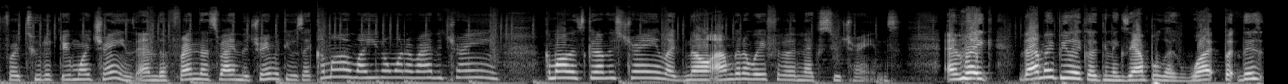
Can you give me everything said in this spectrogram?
for two to three more trains. And the friend that's riding the train with you is like come on why you don't want to ride the train? Come on let's get on this train. Like no i'm gonna wait for the next two trains. And like that might be like, like an example like what? But this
